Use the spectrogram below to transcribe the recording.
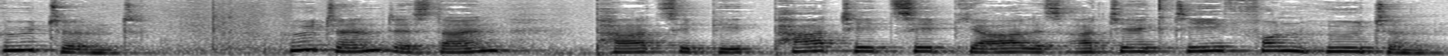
hütend. Hütend ist ein partizipiales Adjektiv von hüten.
